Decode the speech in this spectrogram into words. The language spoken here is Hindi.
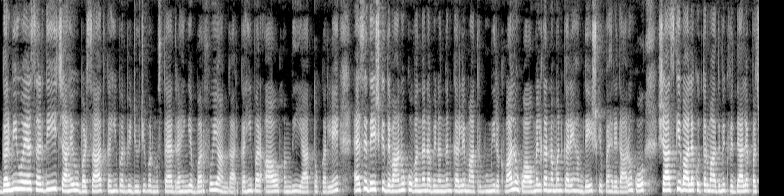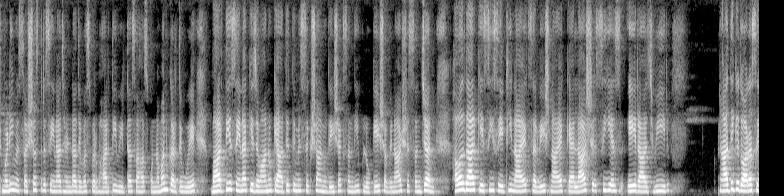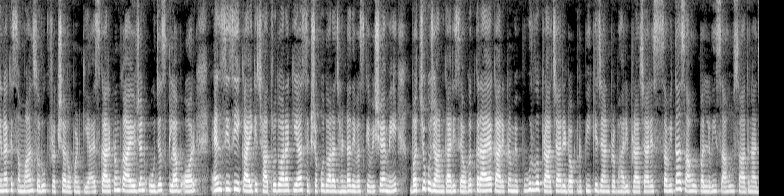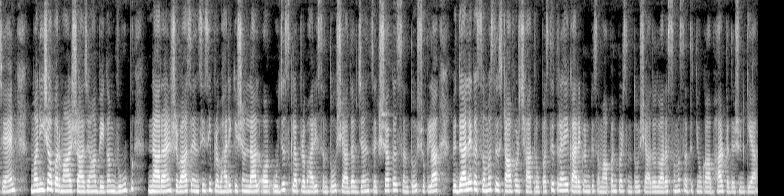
गर्मी हो या सर्दी, चाहे वो बरसात, कहीं पर भी ड्यूटी पर मुस्तैद रहेंगे, बर्फ़ हो या अंगार, कहीं पर आओ, हम भी याद तो कर लें। ऐसे देश के दीवानों को वंदन, अभिनंदन कर ले, मातृभूमि रखवालों को आओ, मिलकर नमन करें हम देश के पहरेदारों को। शासकीय बालक उत्तर माध्यमिक विद्यालय पचमढ़ी में सशस्त्र सेना झंडा दिवस पर भारतीय वीरता साहस को नमन करते हुए, भारतीय सेना के जवानों के आतिथ्य में शिक्षा अनुदेशक संदीप लोकेश, अविनाश संजन, हवलदार K C Sethi Nayak, Sarvesh Nayak, Kailash C S A Rajveer आदि के द्वारा सेना के सम्मान स्वरूप वृक्षारोपण किया। इस कार्यक्रम का आयोजन ओजस क्लब और एनसीसी इकाई के छात्रों द्वारा किया। शिक्षकों द्वारा झंडा दिवस के विषय में बच्चों को जानकारी से अवगत कराया। कार्यक्रम में पूर्व प्राचार्य डॉक्टर पी के जैन, प्रभारी प्राचार्य सविता साहू, पल्लवी साहू, साधना जैन, मनीषा परमार, शाहजहां बेगम, रूप नारायण श्रीवास, एनसीसी प्रभारी किशन लाल और ओजस क्लब प्रभारी संतोष यादव, जन शिक्षक संतोष शुक्ला, विद्यालय का समस्त स्टाफ और छात्र उपस्थित रहे। कार्यक्रम के समापन पर संतोष यादव द्वारा समस्त अतिथियों का आभार प्रदर्शन किया।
